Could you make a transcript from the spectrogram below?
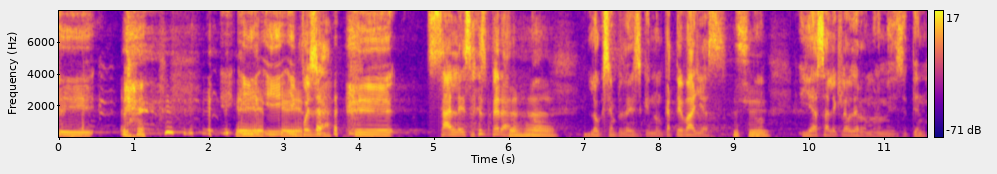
Y, y, bien, y- y- y pues ya. eh, sales a esperar. ¿no? Lo que siempre te dices es que nunca te vayas. Sí. ¿no? Y ya sale Claudia Romero y me dice, "Tien-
